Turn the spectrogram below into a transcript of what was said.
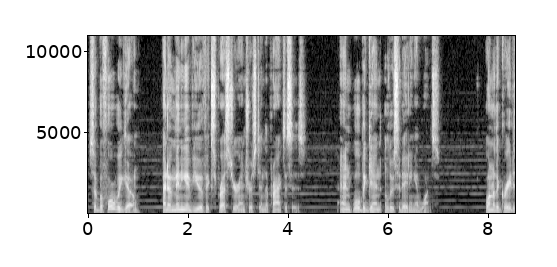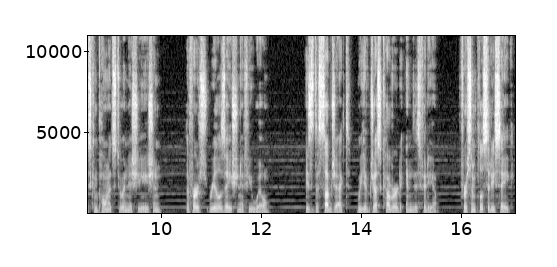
so before we go, I know many of you have expressed your interest in the practices, and we'll begin elucidating at once. One of the greatest components to initiation, the first realization if you will, is the subject we have just covered in this video. For simplicity's sake,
